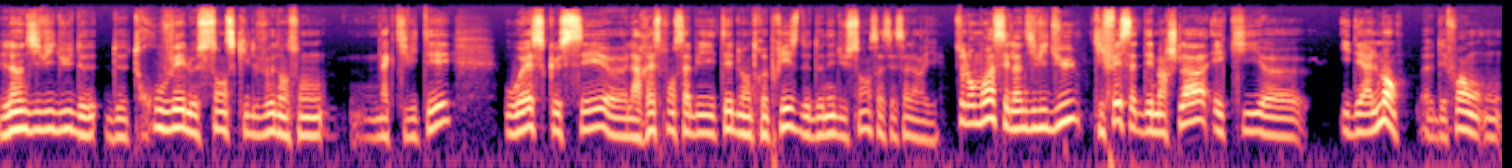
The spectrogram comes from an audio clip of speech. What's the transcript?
l'individu de, de trouver le sens qu'il veut dans son activité ou est-ce que c'est euh, la responsabilité de l'entreprise de donner du sens à ses salariés? Selon moi, c'est l'individu qui fait cette démarche-là et qui, euh, idéalement, euh, des fois, on-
